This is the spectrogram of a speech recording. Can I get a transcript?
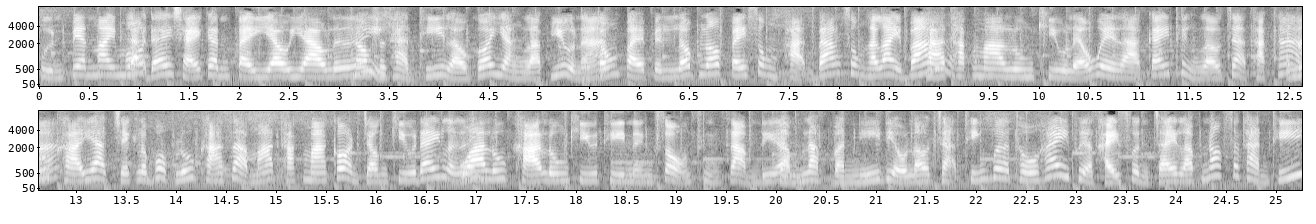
ปืนเปลี่ยนใหม่หมดและได้ใช้กันไปยาวๆเลยนอกสถานที่เราก็ยังรับอยู่นะ ต้องไปเป็นรอบๆไปส่งผ่านบ้างส่งอะไรบ้างค้าทักมาลุงคิวแล้วเวลาใกล้ถึงเราจะทักหาลูกค้าอยากเช็คระบบลูกค้าสามารถทักมาก่อนจองคิวได้เลย ว่าลูกค้าลงคิวทีหนึ่งสองถึงสามเดือนสำหรับวันนี้เดี๋ยวเราจะทิ้งเบอร์โทรให้เผื่อใครสนใจรับนอกสถานที่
